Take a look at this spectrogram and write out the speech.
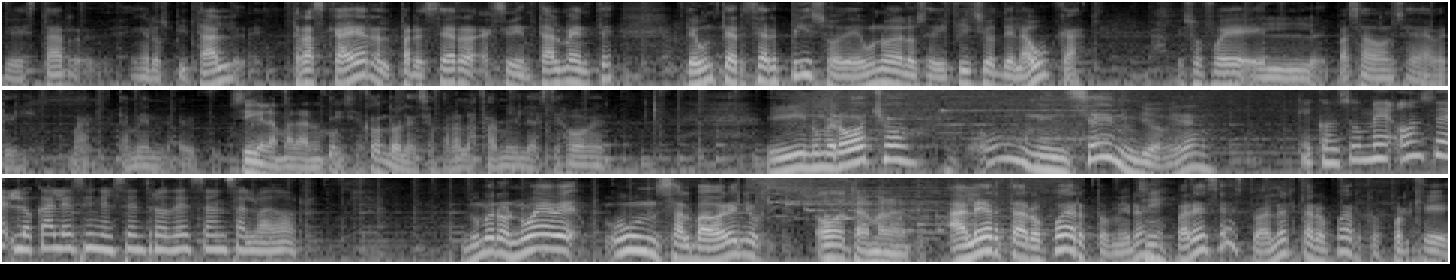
de estar en el hospital tras caer, al parecer accidentalmente, de un tercer piso de uno de los edificios de la UCA. Eso fue el pasado 11 de abril. Bueno, también... eh, Sigue la mala noticia. Condolencia para la familia de este joven. Y número 8, un incendio, miren. Que consume 11 locales en el centro de San Salvador. Número 9, un salvadoreño Otra mala noticia. alerta aeropuerto, mira, Sí. parece esto, alerta aeropuerto, porque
